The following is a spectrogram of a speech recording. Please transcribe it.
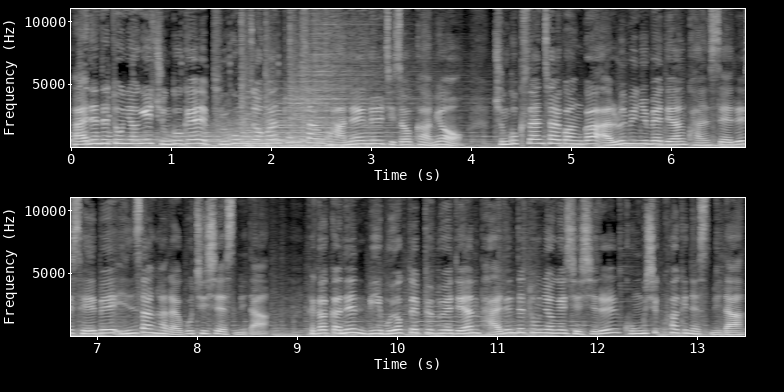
바이든 대통령이 중국의 불공정한 통상 관행을 지적하며 중국산 철강과 알루미늄에 대한 관세를 3배 인상하라고 지시했습니다. 백악관은 미 무역대표부에 대한 바이든 대통령의 지시를 공식 확인했습니다.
